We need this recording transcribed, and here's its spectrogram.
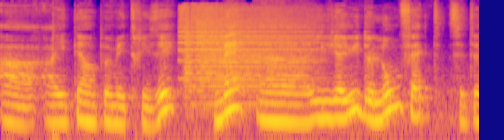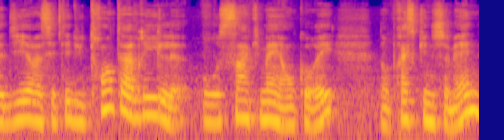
a, été un peu maîtrisée. Mais euh, il y a eu de longues fêtes, c'est-à-dire c'était du 30 avril au 5 mai en Corée. donc presque une semaine.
